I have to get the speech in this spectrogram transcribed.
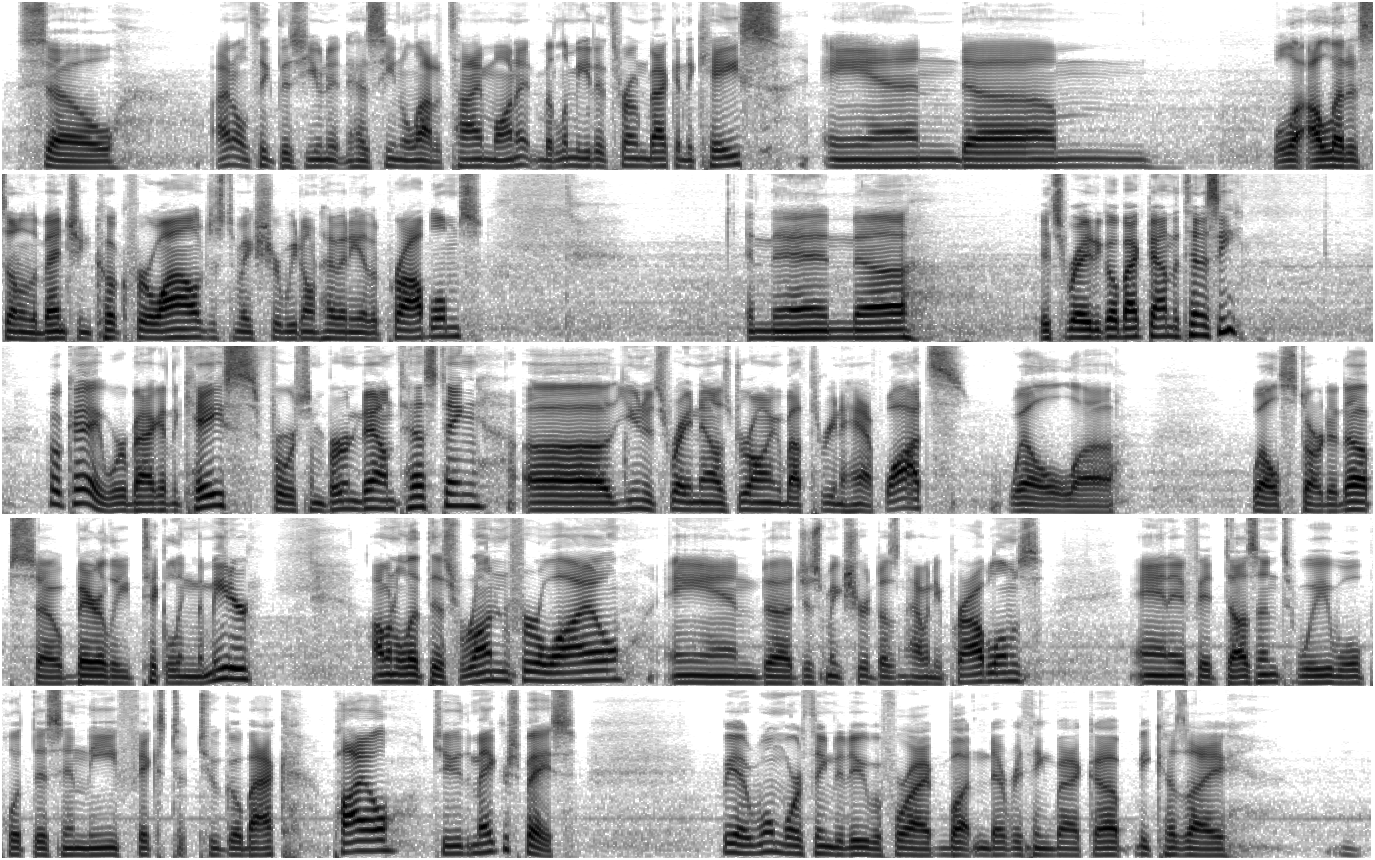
so I don't think this unit has seen a lot of time on it. But let me get it thrown back in the case, and um, well, I'll let it sit on the bench and cook for a while just to make sure we don't have any other problems. And then uh, it's ready to go back down to Tennessee. Okay, we're back in the case for some burn down testing. Uh, units right now is drawing about three and a half watts. Well, uh, well started up, so barely tickling the meter. I'm going to let this run for a while and uh, just make sure it doesn't have any problems. And if it doesn't, we will put this in the fixed to go back pile to the makerspace. We had one more thing to do before I buttoned everything back up because I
